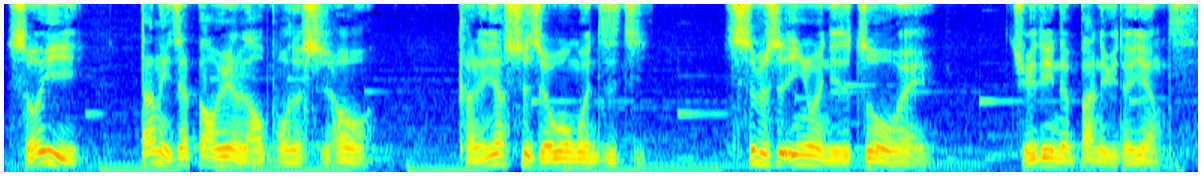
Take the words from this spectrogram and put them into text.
所以，当你在抱怨老婆的时候，可能要试着问问自己：是不是因为你的作为决定了伴侣的样子？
